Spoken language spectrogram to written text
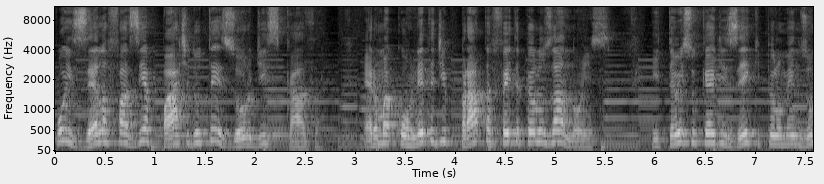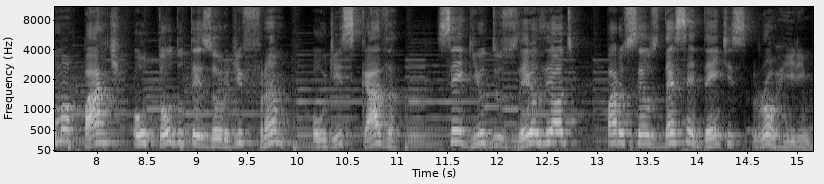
Pois ela fazia parte do tesouro de Skava. Era uma corneta de prata feita pelos anões. Então isso quer dizer que pelo menos uma parte ou todo o tesouro de Fram ou de Skava seguiu dos Euthiod para os seus descendentes Rohirrim.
